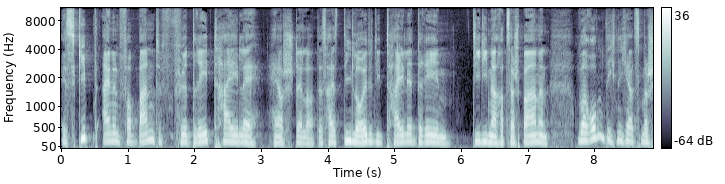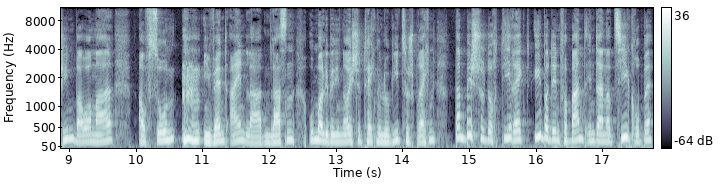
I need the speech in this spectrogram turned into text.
Es gibt einen Verband für Drehteilehersteller. Das heißt, die Leute, die Teile drehen, die, die nachher zersparen. Warum dich nicht als Maschinenbauer mal auf so ein Event einladen lassen, um mal über die neueste Technologie zu sprechen? Dann bist du doch direkt über den Verband in deiner Zielgruppe.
